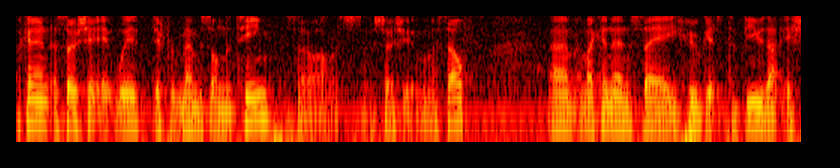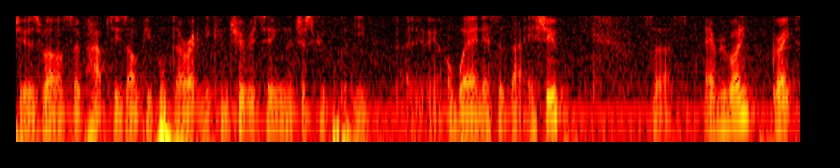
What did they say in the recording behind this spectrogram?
I can associate it with different members on the team, so I'll associate it with myself. Um, and I can then say who gets to view that issue as well. So perhaps these aren't people directly contributing, they're just people that need uh, awareness of that issue. So that's everybody, great.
